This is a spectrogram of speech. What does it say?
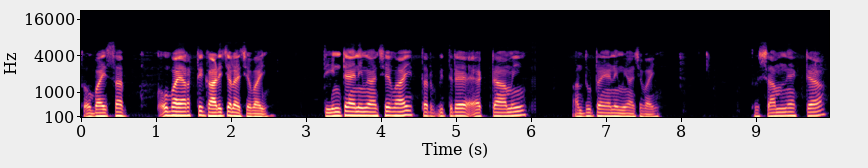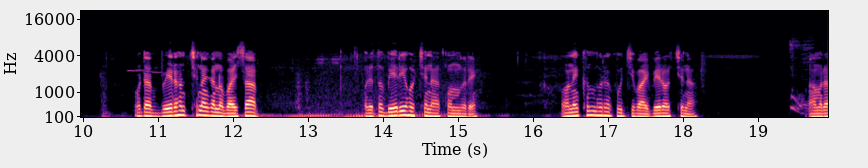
তো ভাই সাহেব ও ভাই আর একটি গাড়ি চালাচ্ছে ভাই। তিনটা অ্যানিমি আছে ভাই, তার ভিতরে একটা আমি আর দুটো অ্যানিমি আছে ভাই। তো সামনে একটা ওটা বের হচ্ছে না কেন ভাই সাহেব ওটা তো বেরই হচ্ছে না এখন ধরে। অনেকক্ষণ ধরে খুঁজছি ভাই, বের হচ্ছে না। আমরা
